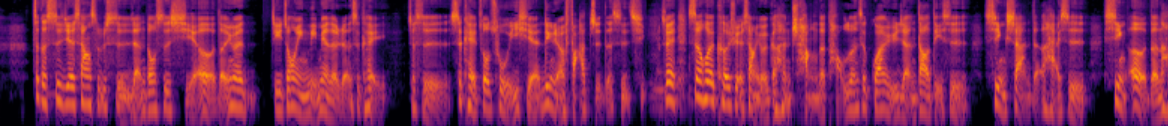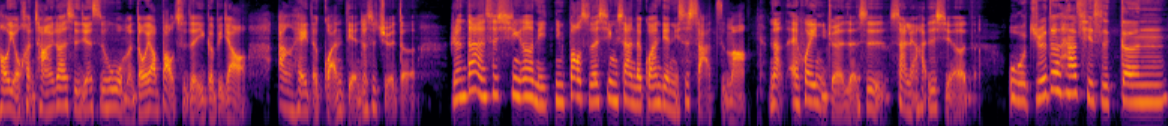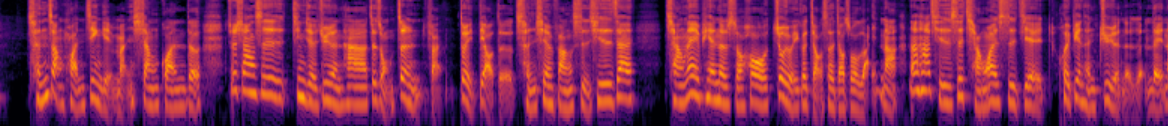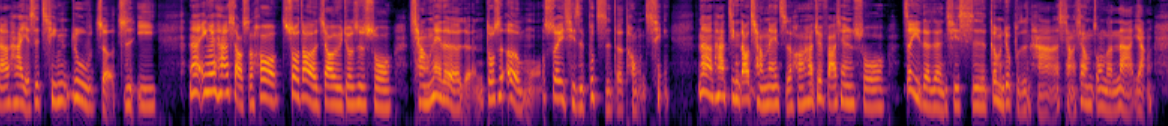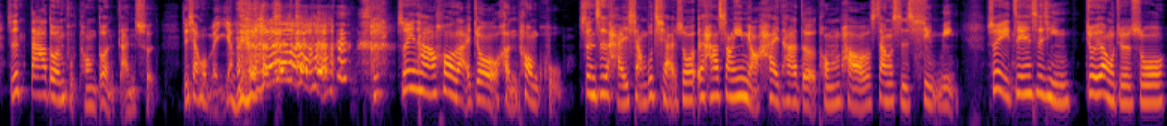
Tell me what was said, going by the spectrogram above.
这个世界上是不是人都是邪恶的？因为集中营里面的人是可以，就是是可以做出一些令人发指的事情。所以社会科学上有一个很长的讨论，是关于人到底是性善的还是性恶的。然后有很长一段时间，似乎我们都要保持着一个比较暗黑的观点，就是觉得。人当然是性恶，你你抱持着性善的观点，你是傻子吗？那哎，慧仪，你觉得人是善良还是邪恶的？我觉得它其实跟成长环境也蛮相关的，就像是《进击的巨人》他这种正反对调的呈现方式，其实在墙内篇的时候就有一个角色叫做莱纳，那他其实是墙外世界会变成巨人的人类，那他也是侵入者之一。那因为他小时候受到的教育就是说，墙内的人都是恶魔，所以其实不值得同情。那他进到墙内之后，他却发现说，这里的人其实根本就不是他想象中的那样，只是大家都很普通，都很单纯，就像我们一样。所以他后来就很痛苦，甚至还想不起来说，哎，他上一秒害他的同袍丧失性命。所以这件事情就让我觉得说。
